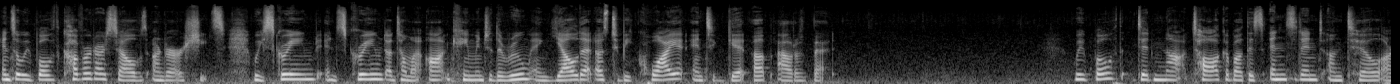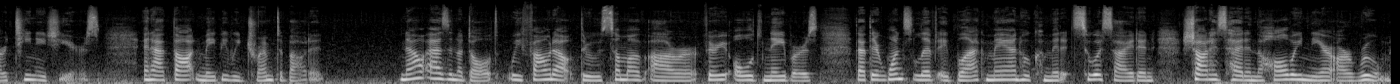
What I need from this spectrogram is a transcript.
and so we both covered ourselves under our sheets. We screamed and screamed until my aunt came into the room and yelled at us to be quiet and to get up out of bed. We both did not talk about this incident until our teenage years, and had thought maybe we dreamt about it. Now, as an adult, we found out through some of our very old neighbors that there once lived a black man who committed suicide and shot his head in the hallway near our room,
